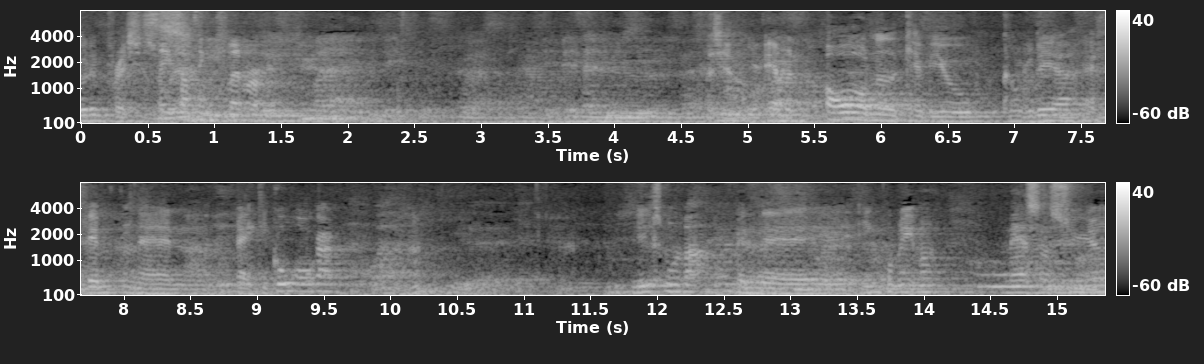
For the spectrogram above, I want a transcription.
Good impressions. Say something clever. Jamen, overordnet kan vi jo konkludere, at 15 er en rigtig god årgang. En lille smule varm, men øh, ingen problemer. Masser af syre.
